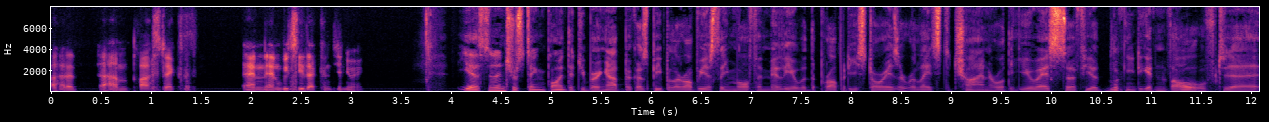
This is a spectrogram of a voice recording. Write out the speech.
uh, um, plastics, and and we see that continuing. Yes, an interesting point that you bring up because people are obviously more familiar with the property story as it relates to China or the US. So, if you're looking to get involved uh,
